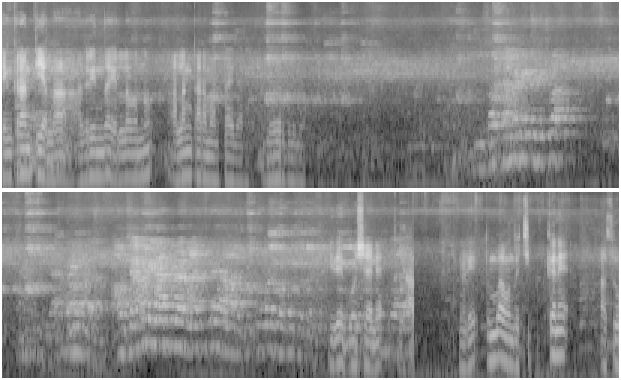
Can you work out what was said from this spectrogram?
ಸಂಕ್ರಾಂತಿ ಅಲ್ಲ ಅದರಿಂದ ಎಲ್ಲವನ್ನು ಅಲಂಕಾರ ಮಾಡ್ತಾ ಇದ್ದಾರೆ ದೇವರುಗಳಿಗೆ. ಇದೇ ಗೋಶಾಲೆ ನೋಡಿ, ತುಂಬ ಒಂದು ಚಿಕ್ಕನೇ ಹಸು.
